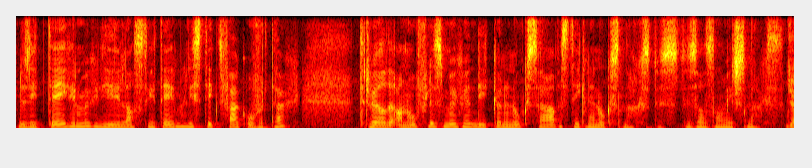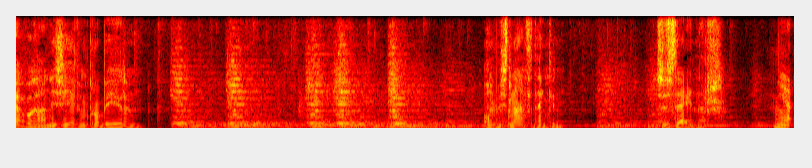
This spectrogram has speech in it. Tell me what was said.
Dus die tijgermug, die lastige tijgermug, die steekt vaak overdag. Terwijl de Anopheles-muggen, die kunnen ook s'avonds steken en ook s'nachts. Dus, dus dat is dan weer s'nachts. Ja, we gaan eens even proberen om eens na te denken. Ze zijn er. Ja,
